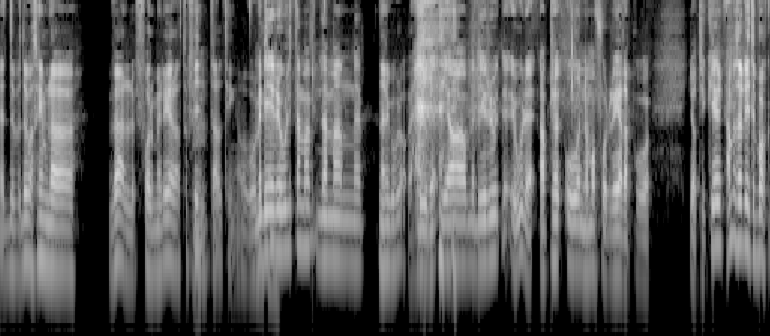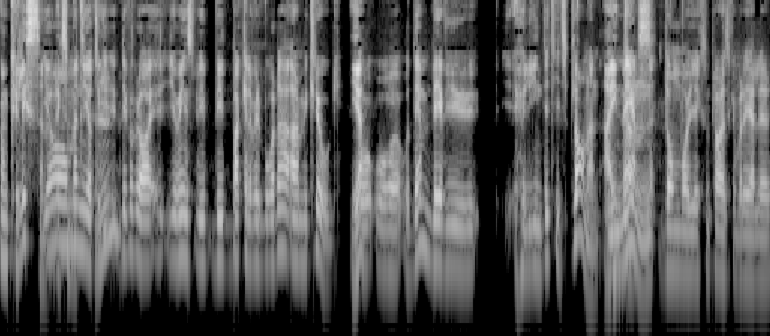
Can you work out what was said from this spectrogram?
det, det var så himla välformulerat och fint allting. Och, och Mm. Men det är liksom, roligt när man, när man eh, när det går bra. det, ja men det är roligt, jo det, och när man får reda på, jag tycker, Ja, men så lite bakom kulisserna. ja liksom, men jag tycker mm. det var bra, jag minns, vi, vi backade väl båda Army Krog, Ja. och, och, och den blev ju, höll ju inte tidsplanen, Nej, inte men alls. de var ju exemplariska vad det gäller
